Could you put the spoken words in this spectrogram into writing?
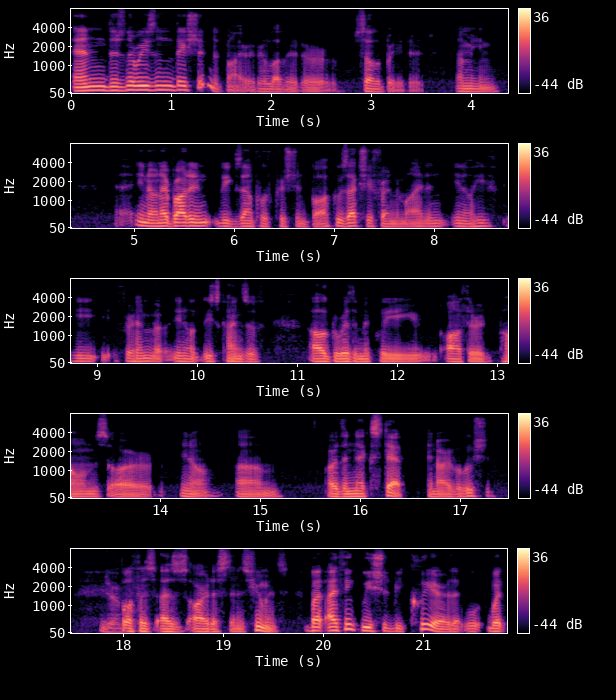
and there's no reason they shouldn't admire it or love it or celebrate it. I mean, you know, and I brought in the example of Christian Bök, who's actually a friend of mine, and you know, he he for him, uh, you know, these kinds of algorithmically authored poems are, you know, um, are the next step in our evolution, Yeah. both as as artists and as humans. But I think we should be clear that w- what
